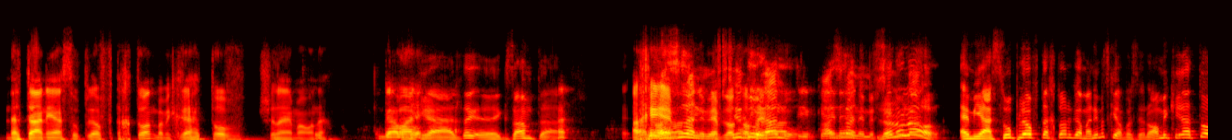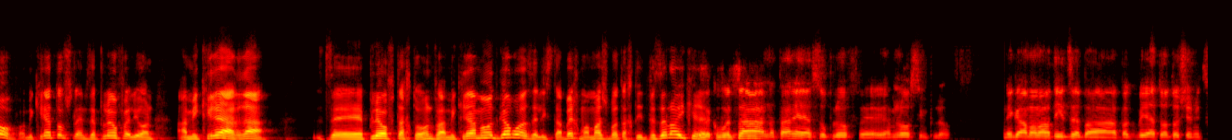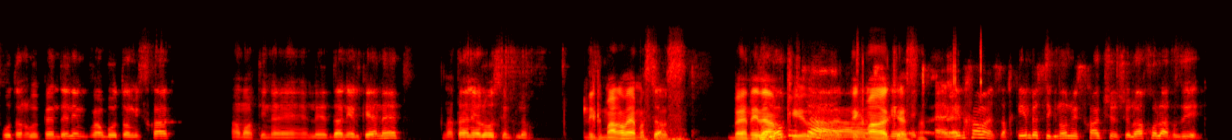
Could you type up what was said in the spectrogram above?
נתניה עשו פלייאוף תחתון, במקרה הטוב שלהם העונה. גם במקרה, אל ת... הגזמת. אחי, הם עזרן, הם לא הפסידו טובים. לנו. אמרתי, כן, עזרן, הם הפסידו לא, לא, לנו. לא. הם יעשו פלייאוף תחתון, גם אני מסכים, אבל זה לא המקרה הטוב. המקרה הטוב שלהם זה פלייאוף עליון, המקרה הרע זה פלייאוף תחתון, והמקרה המאוד גרוע זה להסתבך ממש בתחתית, וזה לא יקרה. זה קבוצה, נתניה יעשו פלייאוף, אה, הם לא עושים פלייאוף. אני גם אמרתי את זה בגביע הטוטו, שהם ניצחו אותנו בפנדלים, כבר באותו משחק. אמרתי לדניאל קנט, נתניה לא עושים פלייאוף. נגמר להם. הסוס. בני לם, לא כאילו, קבוצה, נגמר הכסף. אני אגיד לך מה, הם משחקים בסגנון משחק של- שלא יכול להחזיק.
